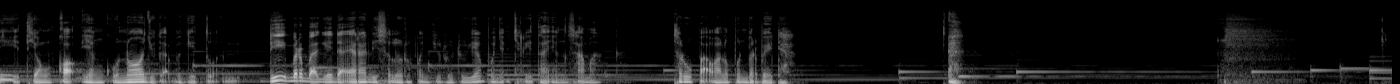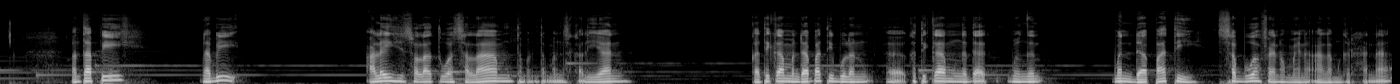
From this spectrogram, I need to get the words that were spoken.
di Tiongkok yang kuno juga begitu. Di berbagai daerah di seluruh penjuru dunia punya cerita yang sama, serupa walaupun berbeda. Eh. Kan tapi Nabi alaihi salatu wassalam teman-teman sekalian ketika mendapati bulan eh, ketika mendapati sebuah fenomena alam gerhana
